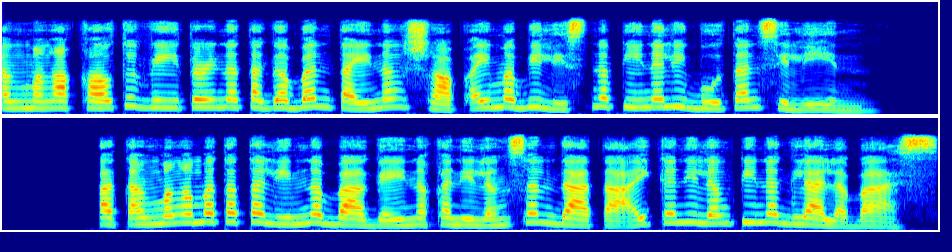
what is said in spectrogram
Ang mga cultivator na tagabantay ng shop ay mabilis na pinalibutan si Lin. At ang mga matatalim na bagay na kanilang sandata ay kanilang pinaglalabas.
